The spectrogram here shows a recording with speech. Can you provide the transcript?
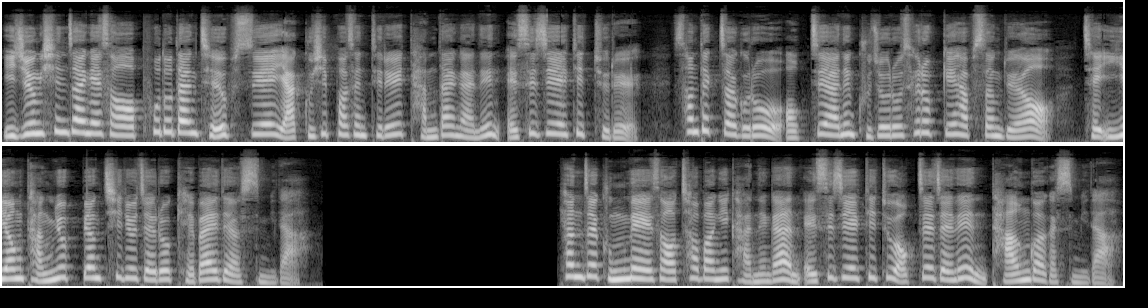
이중 신장에서 포도당 제흡수의 약 90%를 담당하는 SGLT2를 선택적으로 억제하는 구조로 새롭게 합성되어 제2형 당뇨병 치료제로 개발되었습니다. 현재 국내에서 처방이 가능한 SGLT2 억제제는 다음과 같습니다.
